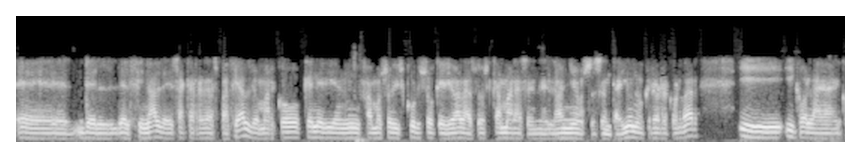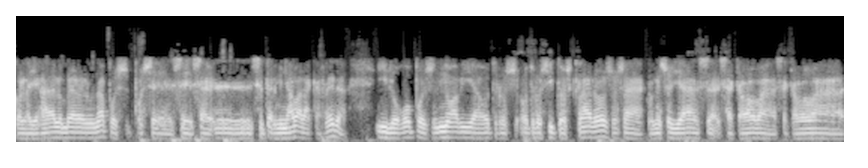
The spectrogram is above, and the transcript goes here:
eh, del, del, final de esa carrera espacial. Lo marcó Kennedy en un famoso discurso que dio a las dos cámaras en el año 61, creo recordar, y, y con, la, con la llegada del hombre a la luna pues pues se, se, se, terminaba la carrera y luego pues no había otros otros hitos claros o sea con eso ya se, acababa se acababa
